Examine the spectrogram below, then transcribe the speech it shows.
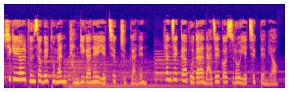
시계열 분석을 통한 단기간의 예측 주가는 현재가보다 낮을 것으로 예측되며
